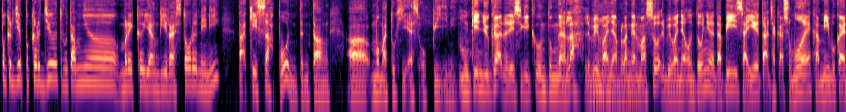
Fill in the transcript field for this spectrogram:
pekerja-pekerja terutamanya mereka yang di restoran ini tak kisah pun tentang uh, mematuhi SOP ini. Mungkin juga dari segi keuntungan lah Lebih hmm. banyak pelanggan masuk Lebih banyak untungnya Tapi saya tak cakap semua eh. Kami bukan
